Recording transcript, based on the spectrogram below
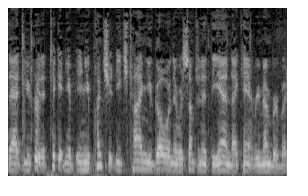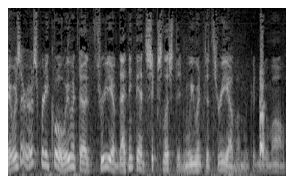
that you get a ticket and you and you punch it each time you go and there was something at the end I can't remember but it was it was pretty cool. We went to three of I think they had six listed and we went to three of them. We couldn't do them all.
